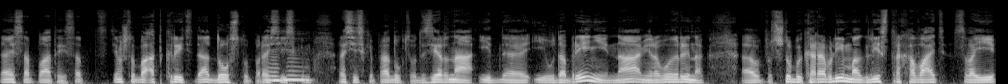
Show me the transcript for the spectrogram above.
да, и с оплатой, и со- с тем, чтобы открыть, да, доступ российским, российской продукции, вот зерна и, э, и удобрений на мировой рынок, э, чтобы корабли могли страховать свои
